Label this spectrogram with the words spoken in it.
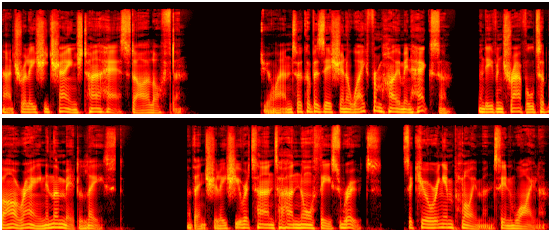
Naturally, she changed her hairstyle often. Joanne took a position away from home in Hexham and even travelled to Bahrain in the Middle East. Eventually, she returned to her northeast roots, securing employment in Wylam.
